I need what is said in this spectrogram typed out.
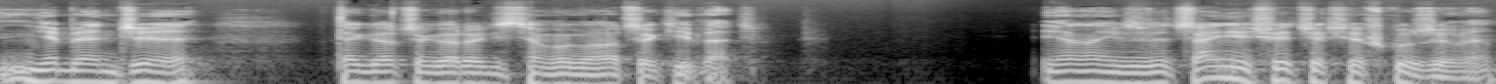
nie będzie tego, czego rodzice mogą oczekiwać. Ja najzwyczajniej w świecie się wkurzyłem.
